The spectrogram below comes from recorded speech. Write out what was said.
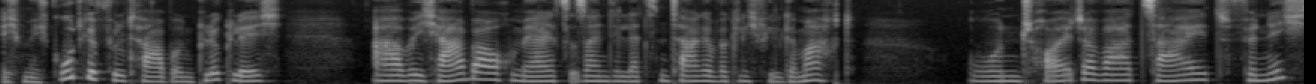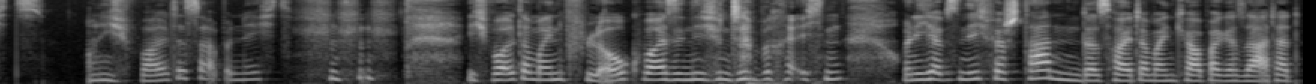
ich mich gut gefühlt habe und glücklich. Aber ich habe auch, um ehrlich zu sein, die letzten Tage wirklich viel gemacht. Und heute war Zeit für nichts. Und ich wollte es aber nicht. ich wollte meinen Flow quasi nicht unterbrechen. Und ich habe es nicht verstanden, dass heute mein Körper gesagt hat,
